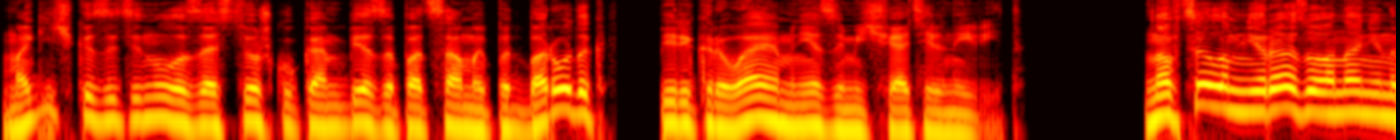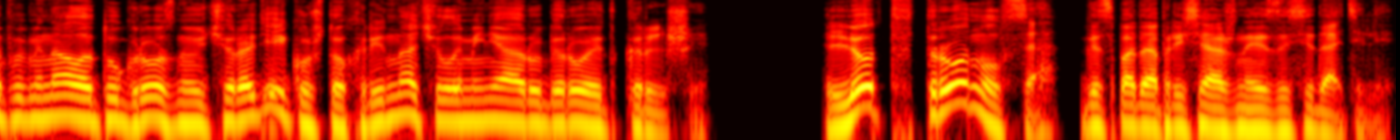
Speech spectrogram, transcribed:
Магичка затянула застежку комбеза под самый подбородок, перекрывая мне замечательный вид. Но в целом ни разу она не напоминала ту грозную чародейку, что хреначила меня рубероид крыши. Лед тронулся, господа присяжные заседатели.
